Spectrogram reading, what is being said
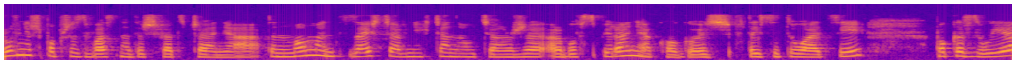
również poprzez własne doświadczenia. Ten moment zajścia w niechcianą ciążę albo wspierania kogoś w tej sytuacji pokazuje,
